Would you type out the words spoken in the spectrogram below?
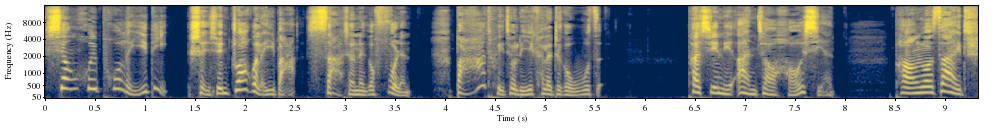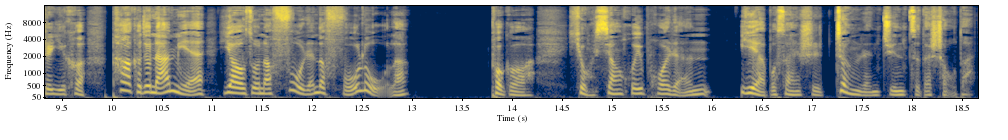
香灰泼了一地，沈轩抓过来一把撒向那个妇人，拔腿就离开了这个屋子。他心里暗叫好险。倘若再迟一刻，他可就难免要做那妇人的俘虏了。不过，用香灰泼人也不算是正人君子的手段。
